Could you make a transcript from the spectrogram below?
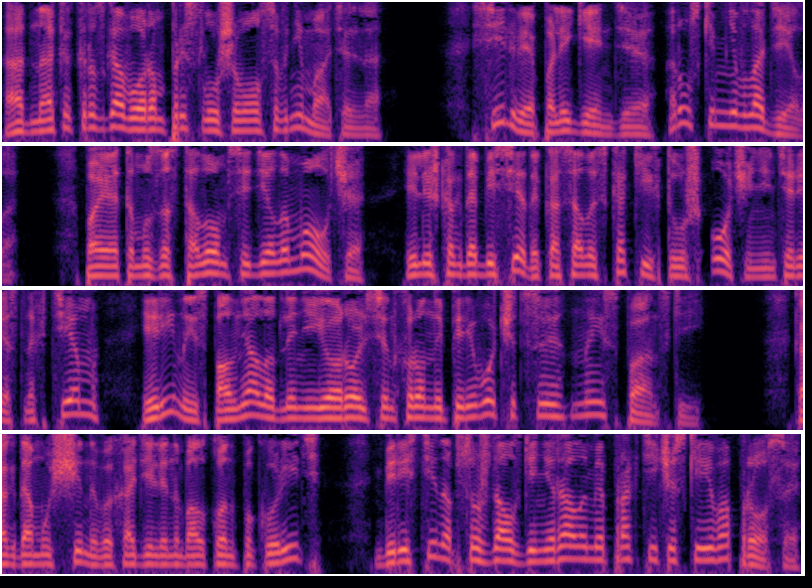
Однако к разговорам прислушивался внимательно. Сильвия, по легенде, русским не владела, поэтому за столом сидела молча, и лишь когда беседа касалась каких-то уж очень интересных тем, Ирина исполняла для нее роль синхронной переводчицы на испанский. Когда мужчины выходили на балкон покурить, Берестин обсуждал с генералами практические вопросы.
